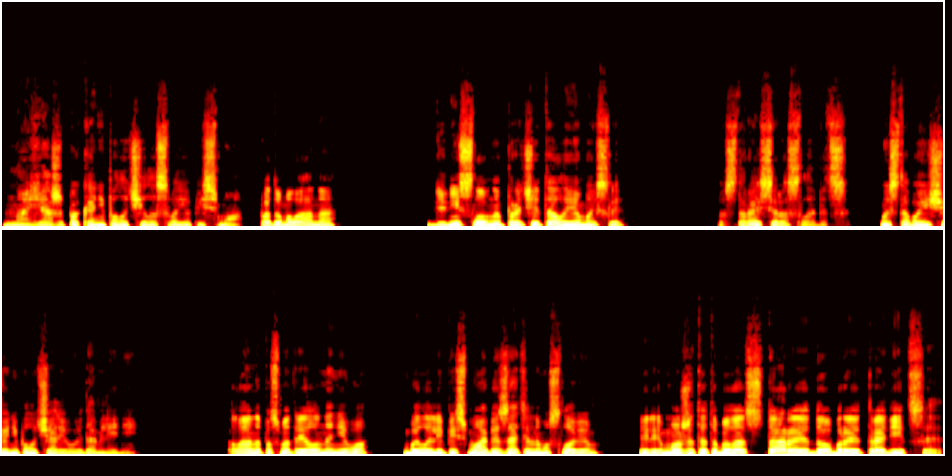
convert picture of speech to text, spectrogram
«Но я же пока не получила свое письмо», — подумала она. Денис словно прочитал ее мысли. «Постарайся расслабиться. Мы с тобой еще не получали уведомлений». Лана посмотрела на него. Было ли письмо обязательным условием? Или, может, это была старая добрая традиция?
